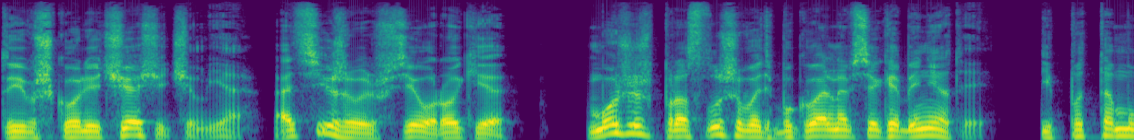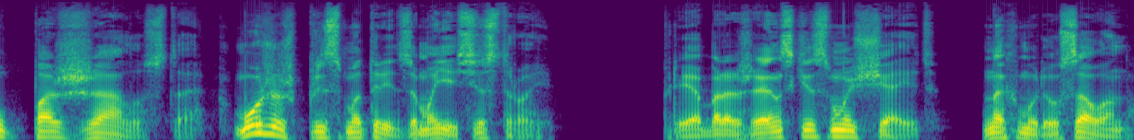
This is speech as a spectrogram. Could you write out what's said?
Ты в школе чаще, чем я. Отсиживаешь все уроки. Можешь прослушивать буквально все кабинеты. И потому, пожалуйста, можешь присмотреть за моей сестрой». «Преображенский смущает», — нахмурился он.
